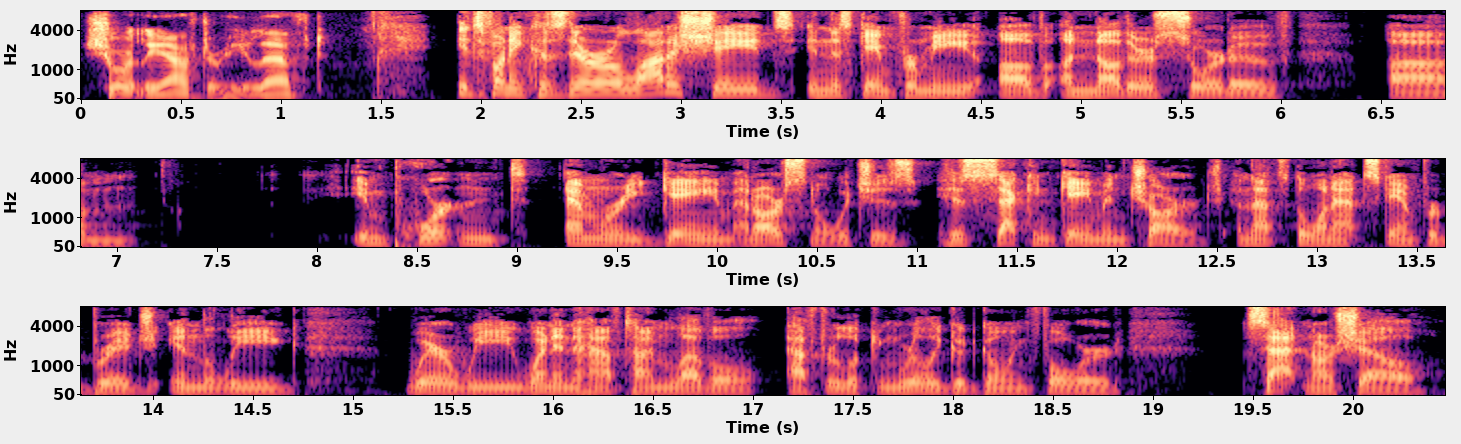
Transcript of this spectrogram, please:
shortly after he left. It's funny because there are a lot of shades in this game for me of another sort of um, important Emery game at Arsenal, which is his second game in charge, and that's the one at Stamford Bridge in the league, where we went into halftime level after looking really good going forward, sat in our shell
